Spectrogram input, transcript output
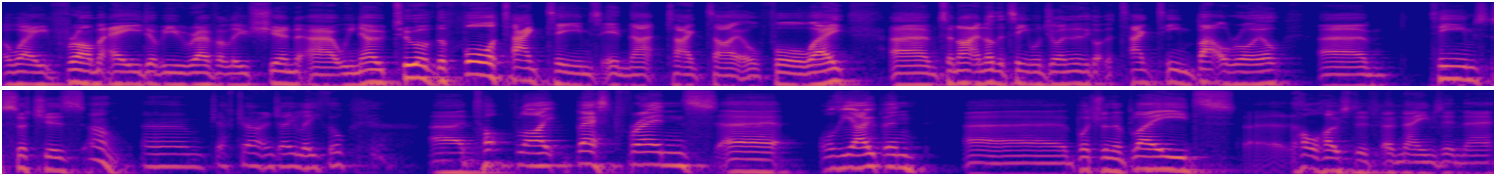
away from AEW Revolution. Uh, we know two of the four tag teams in that tag title four way. Um, tonight, another team will join them. They've got the tag team battle royal. Um, teams such as, oh, um, Jeff Jarrett and Jay Lethal, uh, Top Flight, Best Friends, uh, Aussie Open, uh, Butcher and the Blades, a whole host of, of names in there.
